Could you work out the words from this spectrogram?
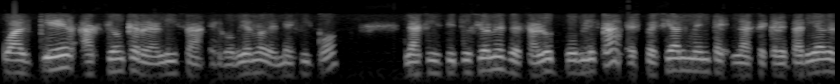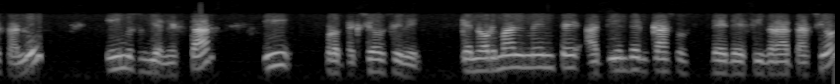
cualquier acción que realiza el gobierno de México, las instituciones de salud pública, especialmente la Secretaría de Salud, IMSS Bienestar y Protección Civil, que normalmente atienden casos de deshidratación,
